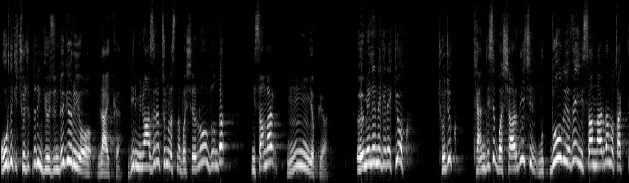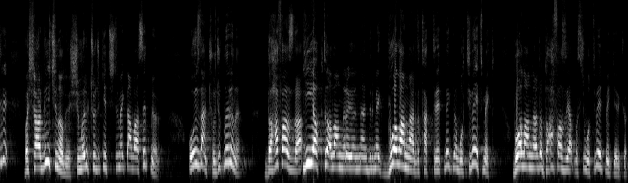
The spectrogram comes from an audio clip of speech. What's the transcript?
oradaki çocukların gözünde görüyor o like'ı. Bir münazara turnuvasında başarılı olduğunda insanlar hmm yapıyor. Övmelerine gerek yok. Çocuk kendisi başardığı için mutlu oluyor ve insanlardan o takdiri başardığı için alıyor. Şımarık çocuk yetiştirmekten bahsetmiyorum. O yüzden çocuklarını daha fazla iyi yaptığı alanlara yönlendirmek, bu alanlarda takdir etmek ve motive etmek, bu alanlarda daha fazla yapması için motive etmek gerekiyor.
